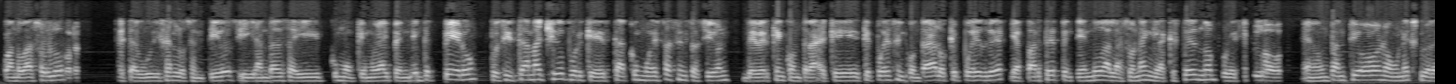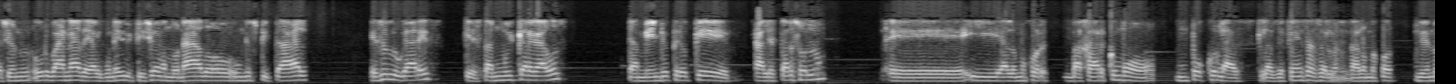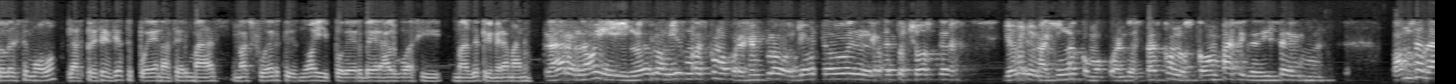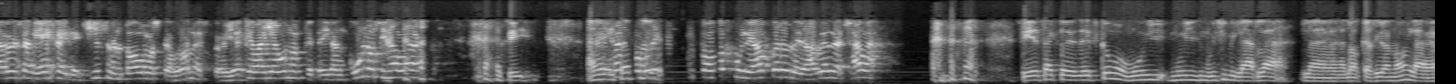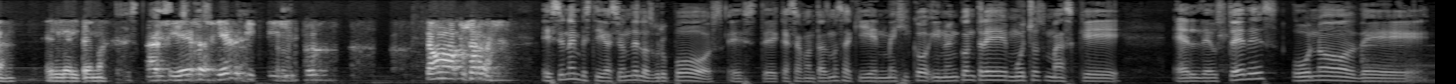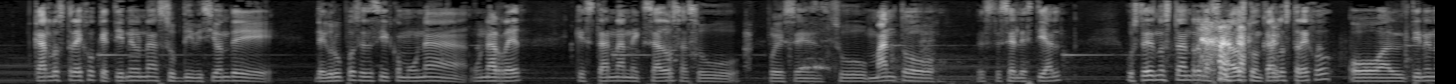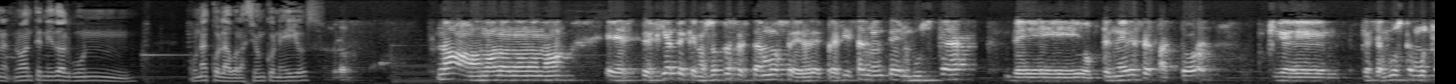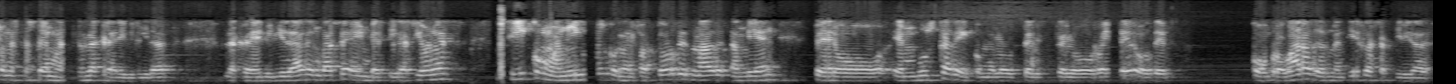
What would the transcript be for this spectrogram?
Cuando vas solo, Correcto. Te agudizan los sentidos y andas ahí como que muy al pendiente, pero pues sí está más chido porque está como esa sensación de ver qué encontrar, qué, qué puedes encontrar o qué puedes ver y aparte dependiendo a la zona en la que estés, ¿no? Por ejemplo, en un panteón o una exploración urbana de algún edificio abandonado, un hospital, esos lugares que están muy cargados, también yo creo que al estar solo eh, y a lo mejor bajar como un poco las, las defensas, a lo, a lo mejor viéndolo de este modo, las presencias se pueden hacer más, más fuertes, ¿no? Y poder ver algo así más de primera mano. Claro, ¿no? Y no es lo mismo, es como, por ejemplo, yo, yo el reto Choster, yo me lo imagino como cuando estás con los compas y le dicen, vamos a hablar de esa vieja y le chiflan todos los cabrones, pero ya que vaya uno que te digan, culo si no vas. sí. Ahí va está pobre, todo culiado, pero le habla la chava. sí, exacto. Es, es como muy, muy, muy similar la, la, la ocasión, ¿no? La, el, el tema. Así es, así es. Y, y pues, a tus órdenes. Hice una investigación de los grupos este, cazafantasmas aquí en México y no encontré muchos más que el de ustedes, uno de Carlos Trejo que tiene una subdivisión de, de grupos, es decir, como una, una red que están anexados a su, pues en su manto este celestial. ¿Ustedes no están relacionados con Carlos Trejo o al, tienen, no han tenido algún una colaboración con ellos? No, no, no, no, no, no. Este, fíjate que nosotros estamos eh, precisamente en busca de obtener ese factor que, que se busca mucho en estos temas, que es la credibilidad. La credibilidad en base a investigaciones, sí como amigos, con el factor desmadre también, pero en busca de, como lo, te, te lo reitero, de comprobar o desmentir las actividades.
